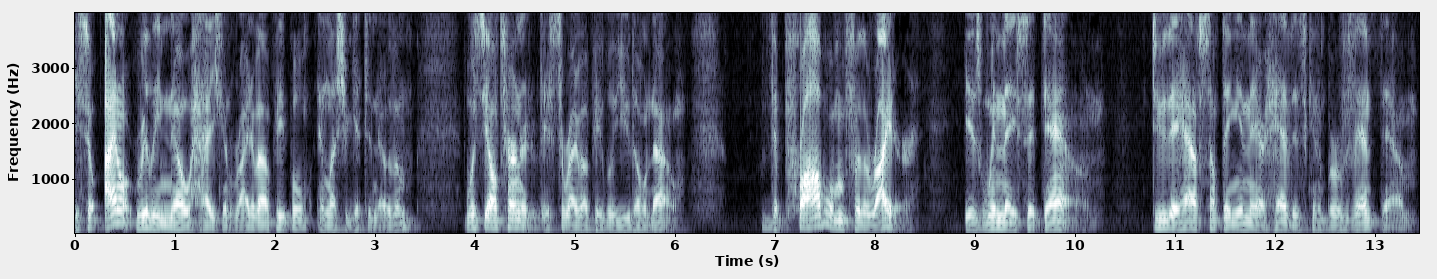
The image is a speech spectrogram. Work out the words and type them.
So I don't really know how you can write about people unless you get to know them. What's the alternative? Is to write about people you don't know. The problem for the writer is when they sit down, do they have something in their head that's going to prevent them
